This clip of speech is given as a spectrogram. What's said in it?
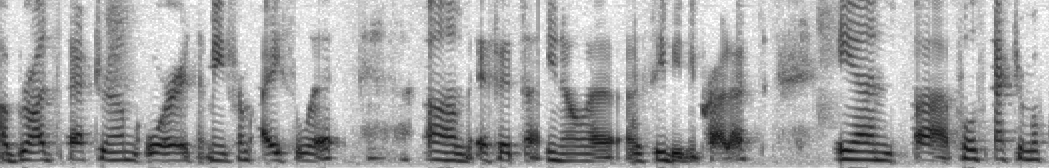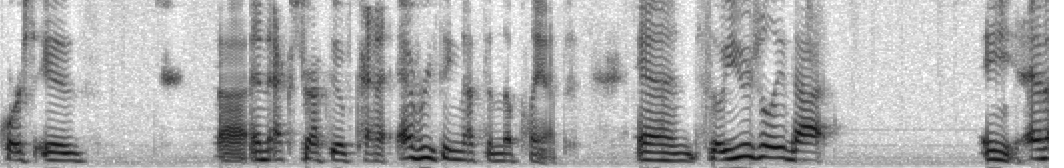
a broad spectrum or is it made from isolate? Um, if it's a, you know a, a cbd product. And uh, full spectrum of course is uh, an extract of kind of everything that's in the plant. And so usually that and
